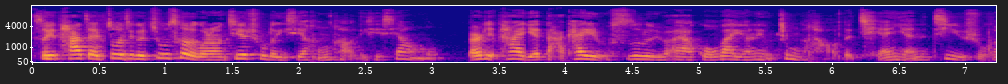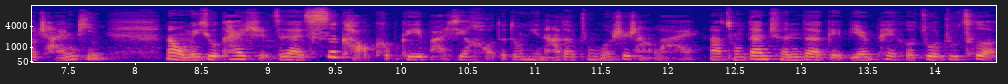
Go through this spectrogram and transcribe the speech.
所以他在做这个注册的过程中，接触了一些很好的一些项目，而且他也打开一种思路，就说：哎呀，国外原来有这么好的前沿的技术和产品，那我们就开始在思考，可不可以把这些好的东西拿到中国市场来？那从单纯的给别人配合做注册，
